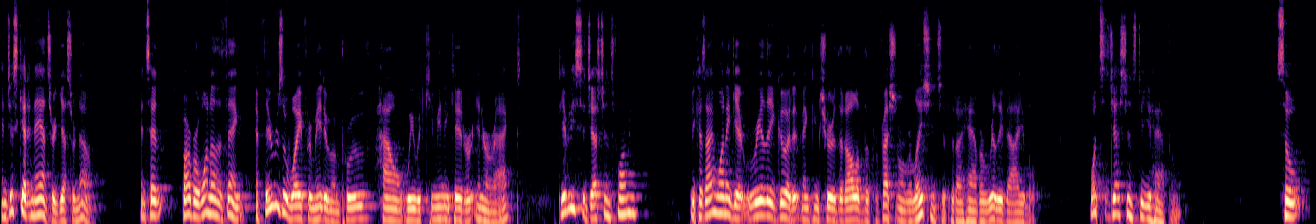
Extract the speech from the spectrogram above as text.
And just get an answer, yes or no. And say, Barbara, one other thing. If there was a way for me to improve how we would communicate or interact, do you have any suggestions for me? Because I want to get really good at making sure that all of the professional relationships that I have are really valuable. What suggestions do you have for me? So,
